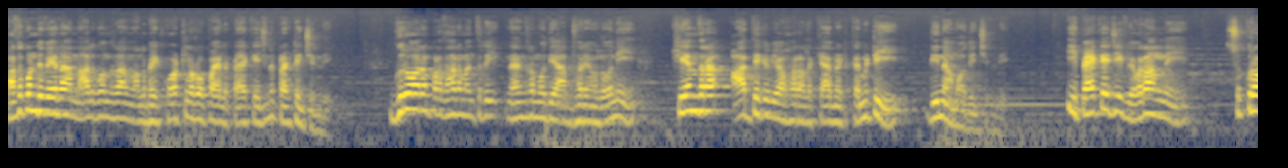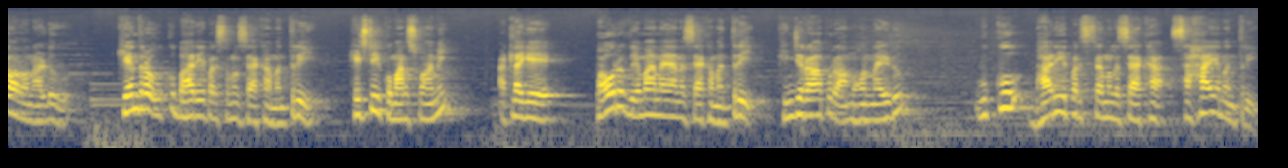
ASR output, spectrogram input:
పదకొండు వేల నాలుగు వందల నలభై కోట్ల రూపాయల ప్యాకేజీని ప్రకటించింది. గురువారం ప్రధానమంత్రి నరేంద్ర మోదీ ఆధ్వర్యంలోని కేంద్ర ఆర్థిక వ్యవహారాల కేబినెట్ కమిటీ దీన్ని ఆమోదించింది. ఈ ప్యాకేజీ వివరాల్ని శుక్రవారం నాడు కేంద్ర ఉక్కు భారీ పరిశ్రమల శాఖ మంత్రి హెచ్డి కుమారస్వామి అట్లాగే పౌర విమానయాన శాఖ మంత్రి కింజరాపు రామ్మోహన్ నాయుడు ఉక్కు భారీ పరిశ్రమల శాఖ సహాయ మంత్రి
